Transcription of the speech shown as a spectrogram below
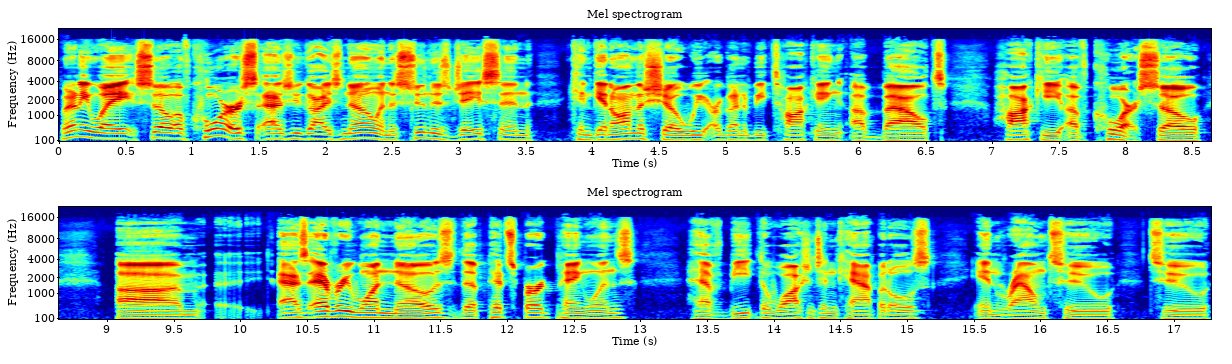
But anyway, so of course, as you guys know, and as soon as Jason can get on the show, we are going to be talking about hockey, of course. So, um, as everyone knows, the Pittsburgh Penguins have beat the Washington Capitals in round two to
